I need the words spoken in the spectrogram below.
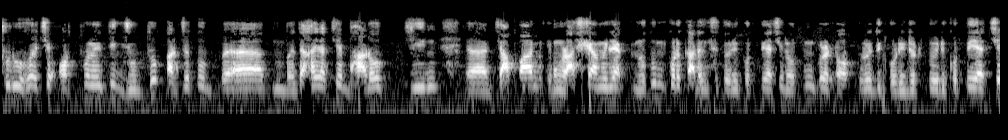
শুরু হয়েছে অর্থনৈতিক যুদ্ধ। কার্যত দেখা যাচ্ছে ভারত, চীন জাপান এবং রাশিয়া মিলে একটা নতুন করে কারেন্সি তৈরি করতে যাচ্ছে, নতুন করে একটা অর্থনৈতিক করিডোর তৈরি করতে যাচ্ছে।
